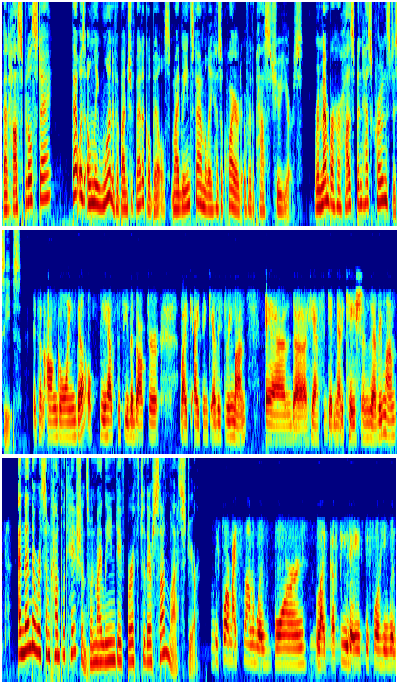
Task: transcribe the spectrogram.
That hospital stay? That was only one of a bunch of medical bills Mylene's family has acquired over the past two years. Remember, her husband has Crohn's disease. It's an ongoing bill. He has to see the doctor, like, I think every three months, and uh, he has to get medications every month. And then there were some complications when Mylene gave birth to their son last year. Before my son was born, like a few days before he was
